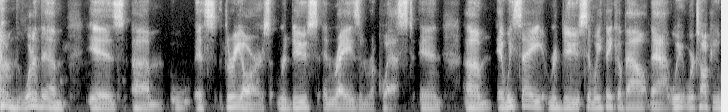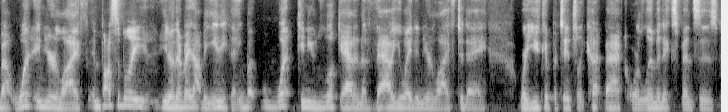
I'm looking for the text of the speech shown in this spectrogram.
one of them is um, it's three R's: reduce and raise and request. And um, and we say reduce, and we think about that. We, we're talking about what in your life, and possibly you know there may not be anything, but what can you look at and evaluate in your life today? Where you could potentially cut back or limit expenses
